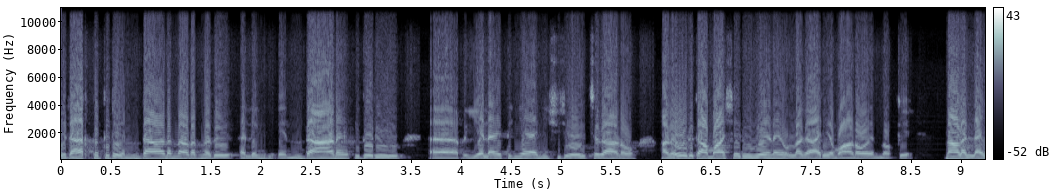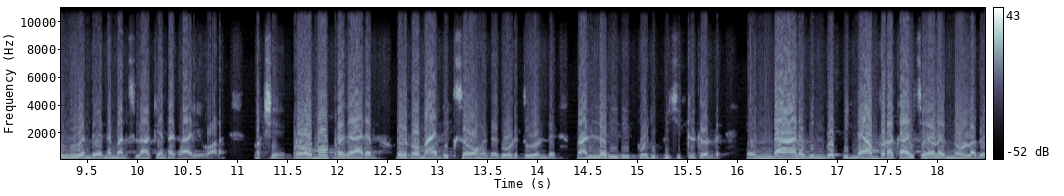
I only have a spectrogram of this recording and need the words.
യഥാർത്ഥത്തിൽ എന്താണ് നടന്നത്? അല്ലെങ്കിൽ എന്താണ് ഇതൊരു റിയൽ ആയിട്ട് ഞാൻ അനീഷ് ചോദിച്ചതാണോ? അതോ ഒരു തമാശ രൂപേണയുള്ള കാര്യമാണോ എന്നൊക്കെ നാളെ ലൈവ് കണ്ട് തന്നെ മനസ്സിലാക്കേണ്ട കാര്യമാണ്. പക്ഷേ പ്രോമോ പ്രകാരം ഒരു റൊമാന്റിക് സോങ് ഒക്കെ കൊടുത്തുകൊണ്ട് നല്ല രീതിയിൽ പൊലിപ്പിച്ചിട്ടിട്ടുണ്ട്. എന്താണ് ഇതിന്റെ പിന്നാമ്പുറ കാഴ്ചകൾ എന്നുള്ളത്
